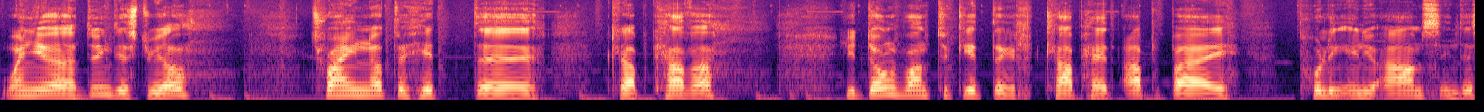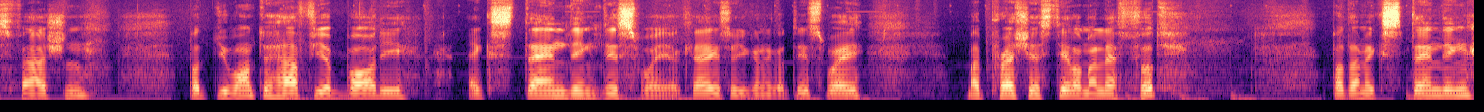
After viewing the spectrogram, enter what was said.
When you're doing this drill, trying not to hit the club cover, you don't want to get the club head up by pulling in your arms in this fashion, but you want to have your body extending this way, okay? So you're gonna go this way. My pressure is still on my left foot, but I'm extending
